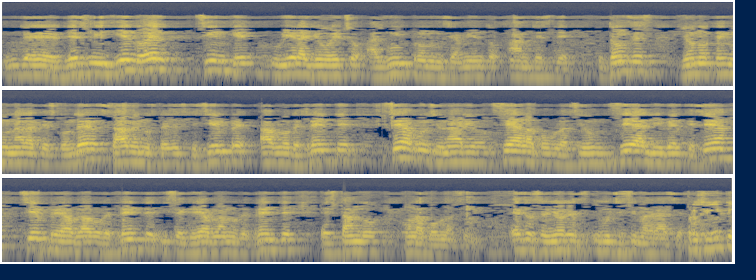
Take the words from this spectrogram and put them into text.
desmintiendo él sin que hubiera yo hecho algún pronunciamiento antes de. Entonces, yo no tengo nada que esconder, saben ustedes que siempre hablo de frente, sea funcionario, sea la población, sea el nivel que sea, siempre he hablado de frente y seguiré hablando de frente estando con la población. Eso, señores, y muchísimas gracias. Presidente,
